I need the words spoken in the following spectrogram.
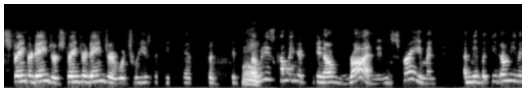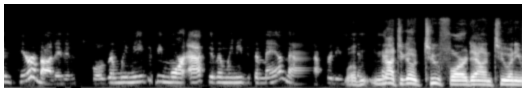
stranger danger, stranger danger, which we used to teach kids. If well, somebody's coming, you know, run and scream and I mean, but you don't even hear about it in schools, and we need to be more active, and we need to demand that for these. Well, kids. not to go too far down too any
